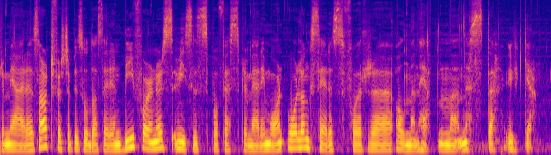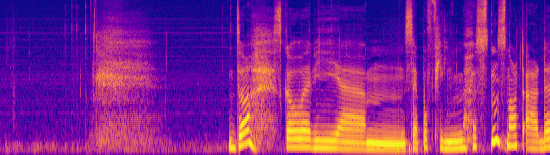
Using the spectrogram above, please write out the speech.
premiere snart. Første episode av serien Be Foreigners vises på festpremiere i morgen og lanseres for eh, allmennheten neste uke. Da skal vi eh, se på filmhøsten. Snart er det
